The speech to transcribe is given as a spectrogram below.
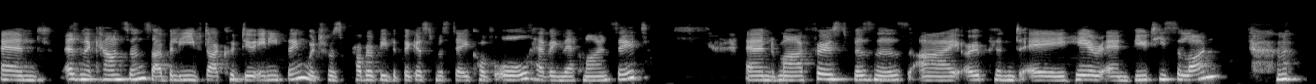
And as an accountant, I believed I could do anything, which was probably the biggest mistake of all, having that mindset. And my first business, I opened a hair and beauty salon.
